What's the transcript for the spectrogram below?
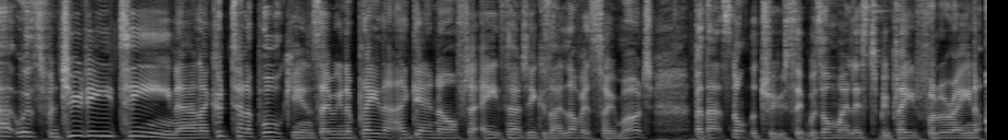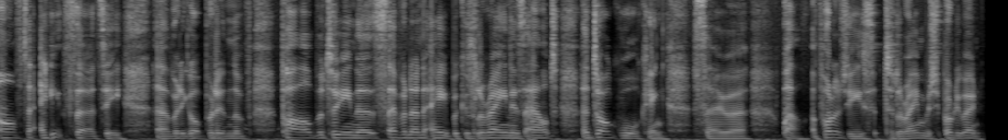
That was for Judy Teen, and I could tell a Porky and say we're going to play that again after 8.30 because I love it so much, but that's not the truth. It was on my list to be played for Lorraine after 8.30, uh, but it got put in the pile between uh, 7 and 8 because Lorraine is out a dog walking. So, uh, well, apologies to Lorraine, but she probably won't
